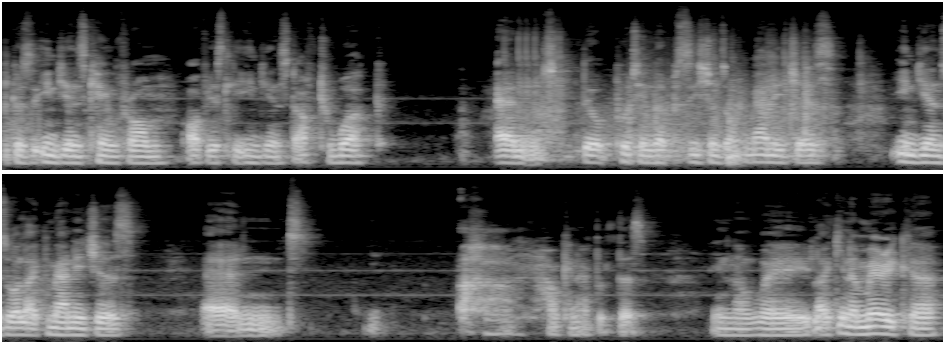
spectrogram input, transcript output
because the Indians came from obviously Indian stuff to work and they were put in the positions of managers. Indians were like managers and uh, how can I put this in a way like in America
